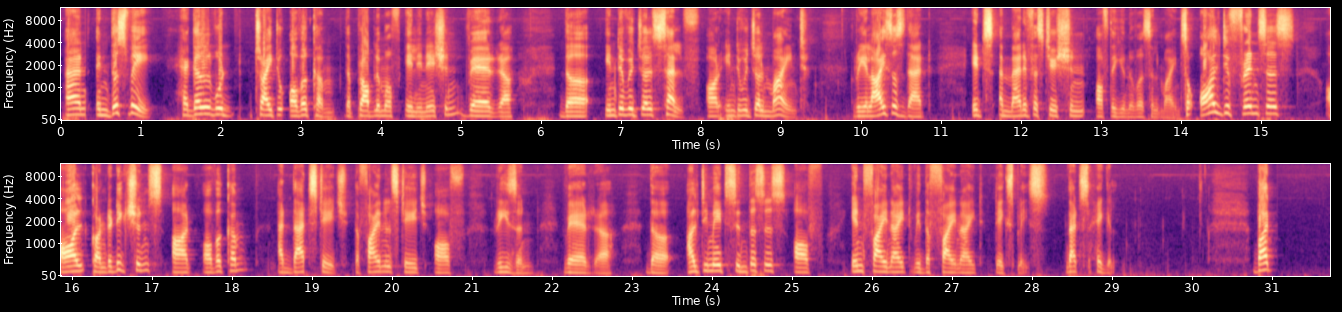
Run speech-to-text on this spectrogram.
And in this way Hegel would try to overcome the problem of alienation where uh, the individual self or individual mind realizes that it is a manifestation of the universal mind. So, all differences all contradictions are overcome at that stage the final stage of reason where uh, the ultimate synthesis of infinite with the finite takes place that is Hegel. But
